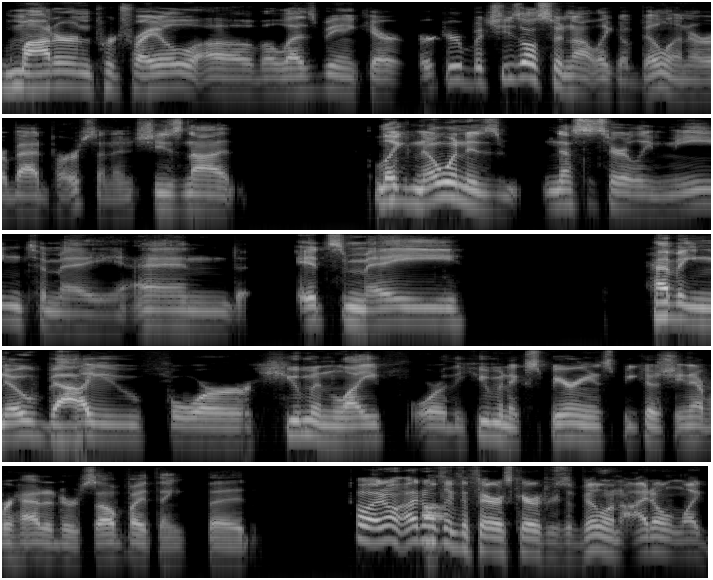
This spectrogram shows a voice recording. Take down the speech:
modern portrayal of a lesbian character, but she's also not like a villain or a bad person, and she's not like no one is necessarily mean to May, and it's May having no value for human life or the human experience because she never had it herself. I think that. Oh, I don't. I don't uh, think the Faris character is a villain. I don't like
